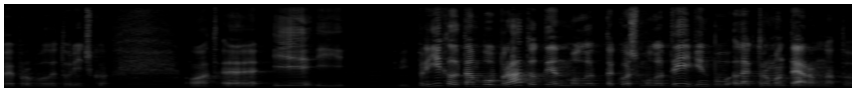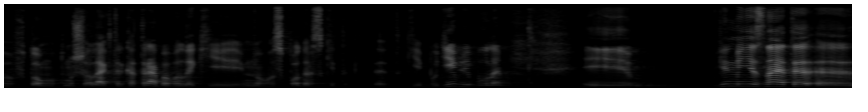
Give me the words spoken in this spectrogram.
випробували ту річку. От, е, і, і, приїхали, там був брат один, моло- також молодий, він був електромонтером на, в тому, тому що електрика треба, великі ну, господарські так- е, такі будівлі були. І він мені, знаєте, е,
